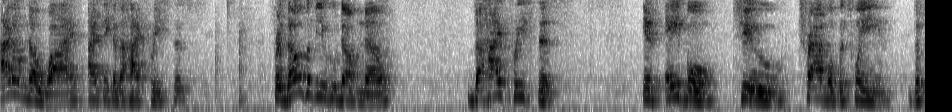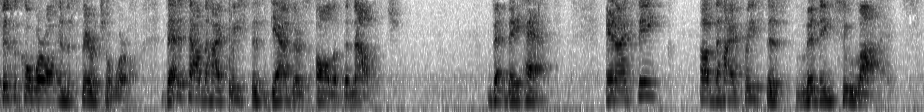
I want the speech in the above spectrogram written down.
I don't know why I think of the High Priestess. For those of you who don't know, the High Priestess is able to travel between the physical world and the spiritual world. That is how the high priestess gathers all of the knowledge. that they have. And I think of the high priestess living two lives,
